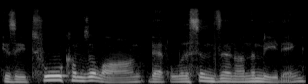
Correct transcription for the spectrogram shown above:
is a tool comes along that listens in on the meeting,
